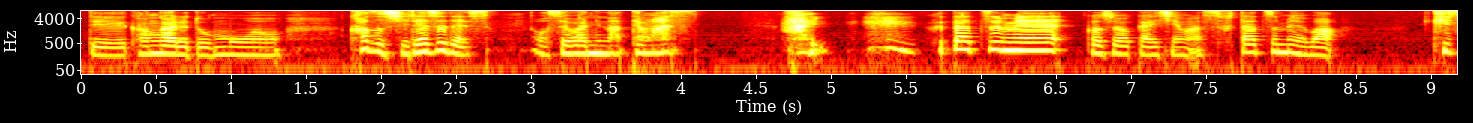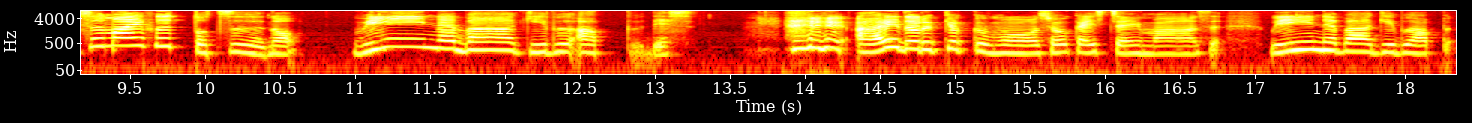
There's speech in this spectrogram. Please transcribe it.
って考えるともう数知れずです。お世話になってます。はい。2つ目ご紹介します。2つ目は Kiss My Foot 2の We Never Give Up です。アイドル曲も紹介しちゃいます。We Never Give Up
